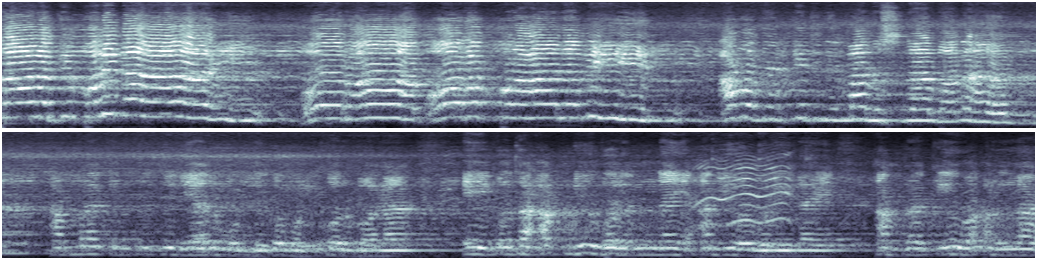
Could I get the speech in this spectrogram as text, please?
তাআলাকে বলি নাই। ও রব, ও আলামিন, আমাদেরকে যদি মানুষ না বানান আমরা কিন্তু দুনিয়ার মধ্যে গমন করব না। এই কথা আপনিও বলেন নাই, আমিও বলি নাই। আমরা কেউ আল্লাহ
